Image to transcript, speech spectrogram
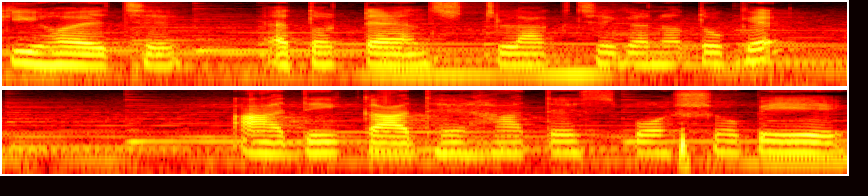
কি হয়েছে? এত টেন্সড লাগছে কেন তোকে? আদি কাঁধে হাতে স্পর্শ পেয়ে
